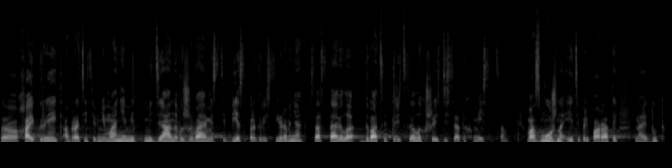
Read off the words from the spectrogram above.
с high grade, обратите внимание, медиана выживаемости без прогрессирования составила 23,6 месяца. Возможно, эти препараты найдут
